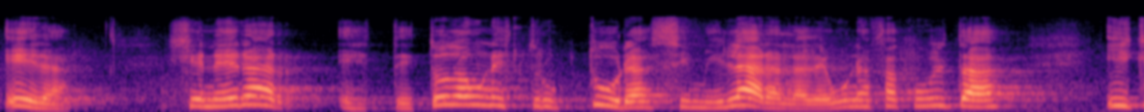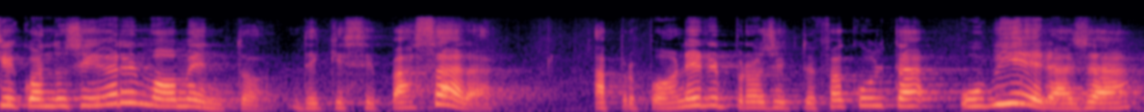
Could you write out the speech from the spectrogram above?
era generar este, toda una estructura similar a la de una facultad y que cuando llegara el momento de que se pasara a proponer el proyecto de facultad, hubiera ya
